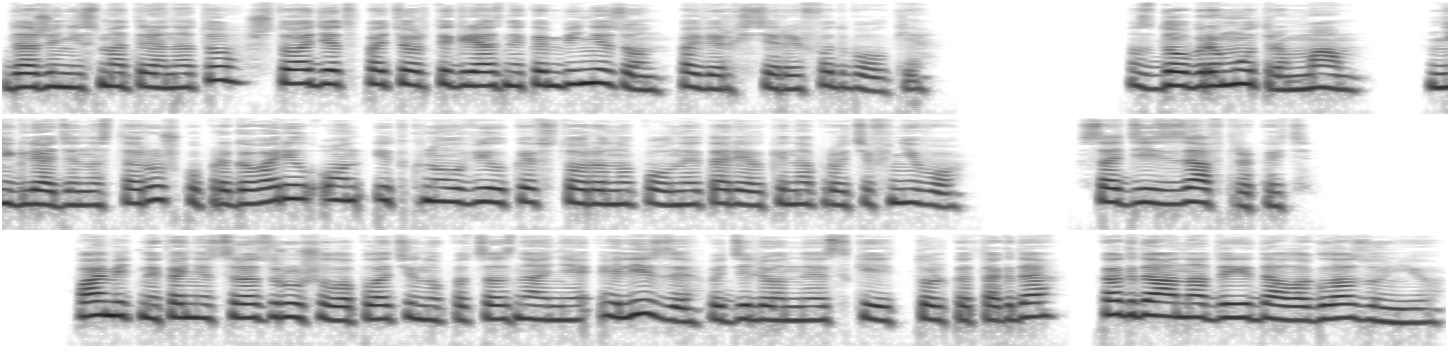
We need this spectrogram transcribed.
даже несмотря на то, что одет в потертый грязный комбинезон поверх серой футболки. «С добрым утром, мам!» Не глядя на старушку, проговорил он и ткнул вилкой в сторону полной тарелки напротив него. «Садись завтракать». Память, наконец, разрушила плотину подсознания Элизы, поделенная с Кейт только тогда, когда она доедала глазунью.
